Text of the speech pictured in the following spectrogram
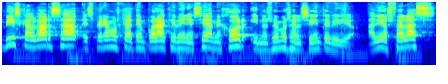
Visca al Barça, esperemos que la temporada que viene sea mejor y nos vemos en el siguiente vídeo. Adiós, felas.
